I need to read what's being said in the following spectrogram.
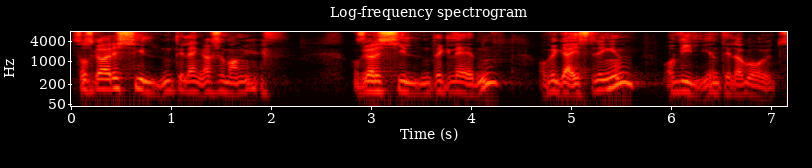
som skal være kilden til engasjementet. Som skal være kilden til gleden og begeistringen og viljen til å gå ut.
